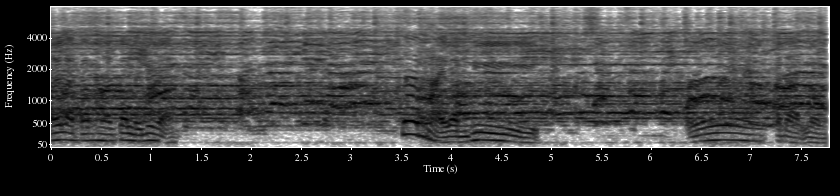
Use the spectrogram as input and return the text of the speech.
เอ้ยหลักกำพาก้อนเลยดีกว่าเริ่มถ่ายวันที่โอ้กระดาษลง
